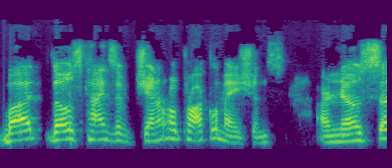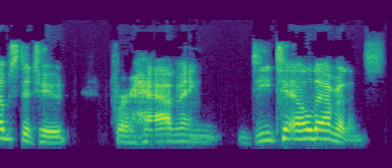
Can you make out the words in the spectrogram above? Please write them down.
But those kinds of general proclamations are no substitute for having detailed evidence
